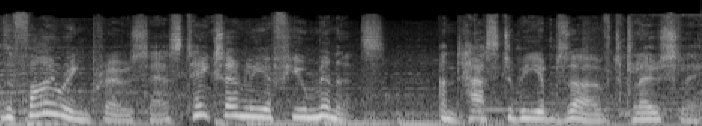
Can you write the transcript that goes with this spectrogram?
The firing process takes only a few minutes and has to be observed closely.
